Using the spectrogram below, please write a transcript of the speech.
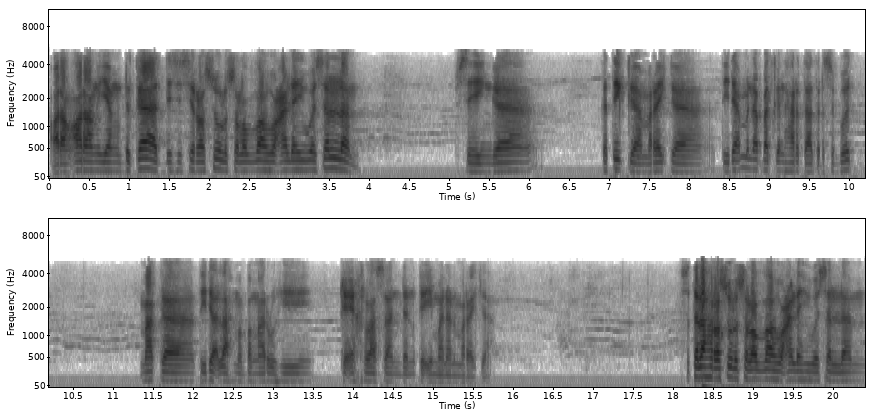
Orang-orang yang dekat di sisi Rasul sallallahu alaihi wasallam sehingga ketika mereka tidak mendapatkan harta tersebut maka tidaklah mempengaruhi keikhlasan dan keimanan mereka. Setelah Rasul sallallahu alaihi wasallam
